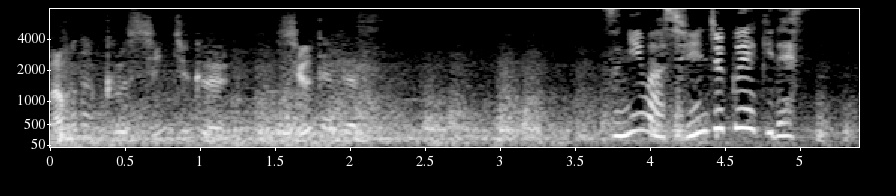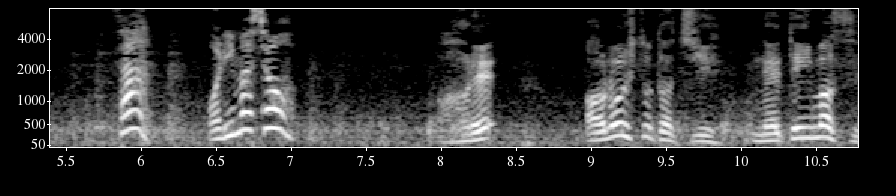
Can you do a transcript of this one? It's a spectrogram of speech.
まもなく新宿終点です次は新宿駅ですさあ降りましょうあれあの人たち寝ています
